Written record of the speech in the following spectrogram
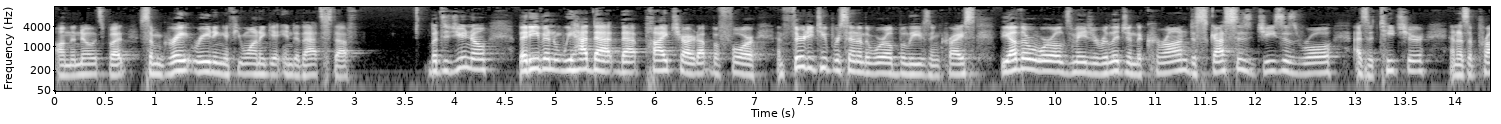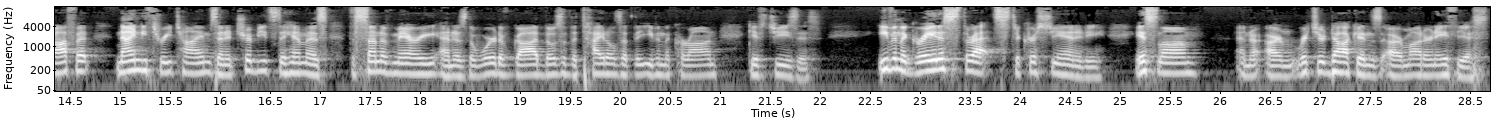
on the notes. But some great reading if you want to get into that stuff. But did you know that even we had that, that pie chart up before, and 32% of the world believes in Christ? The other world's major religion, the Quran, discusses Jesus' role as a teacher and as a prophet 93 times and attributes to him as the Son of Mary and as the Word of God. Those are the titles that the, even the Quran gives Jesus. Even the greatest threats to Christianity, Islam, and our Richard Dawkins, our modern atheist,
